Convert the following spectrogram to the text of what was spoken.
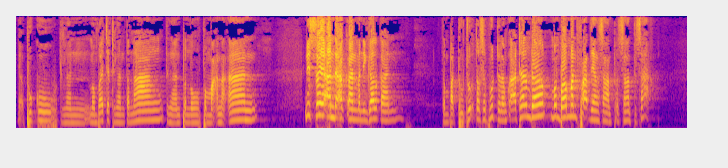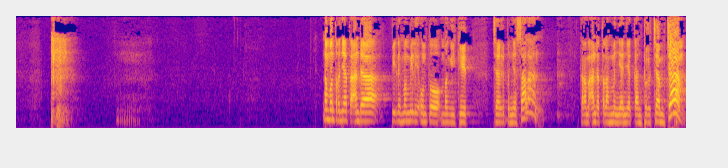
ya, buku dengan membaca dengan tenang, dengan penuh pemaknaan, niscaya Anda akan meninggalkan tempat duduk tersebut dalam keadaan membawa manfaat yang sangat sangat besar. Namun ternyata Anda pilih memilih untuk menggigit jari penyesalan. Karena Anda telah menyanyikan berjam-jam,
